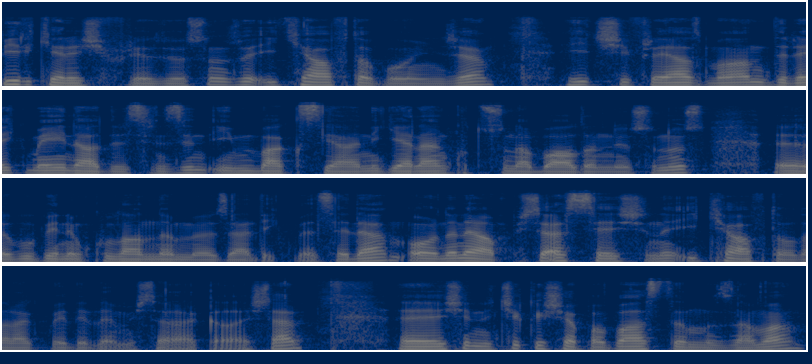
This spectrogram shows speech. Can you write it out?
bir kere şifre yazıyorsunuz ve 2 hafta boyunca hiç şifre yazmadan direkt mail adresinizin inbox yani gelen kutusuna bağlanıyorsunuz. E, bu benim kullandığım özellik mesela. Orada ne yapmışlar? Session'ı 2 hafta olarak belirlemişler arkadaşlar. E, şimdi çıkış yapa bastığımız zaman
